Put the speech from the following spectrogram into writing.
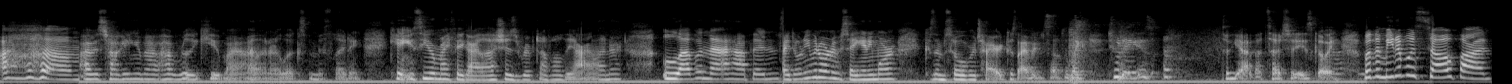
um, I was talking about how really cute my eyeliner looks in this lighting. Can't you see where my fake eyelashes ripped off all the eyeliner? Love when that happens. I don't even know what I'm saying anymore because I'm so overtired because I haven't slept in like two days. So yeah, that's how today's going. But the meetup was so fun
